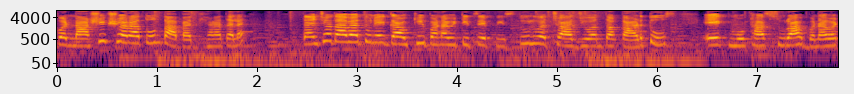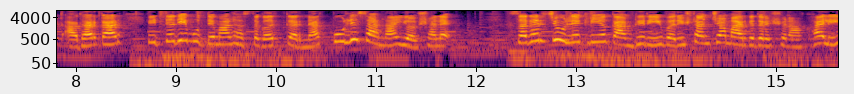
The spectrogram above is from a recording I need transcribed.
व नाशिक शहरातून ताब्यात घेण्यात आलंय. त्यांच्या ताब्यातून एक गावठी बनावटीचे पिस्तूल व चार जिवंत काडतूस एक मोठा सुरा बनावट आधार कार्ड इत्यादी मुद्देमाल हस्तगत करण्यात पोलिसांना यश आलंय. सदरची उल्लेखनीय कामगिरी वरिष्ठांच्या मार्गदर्शनाखाली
